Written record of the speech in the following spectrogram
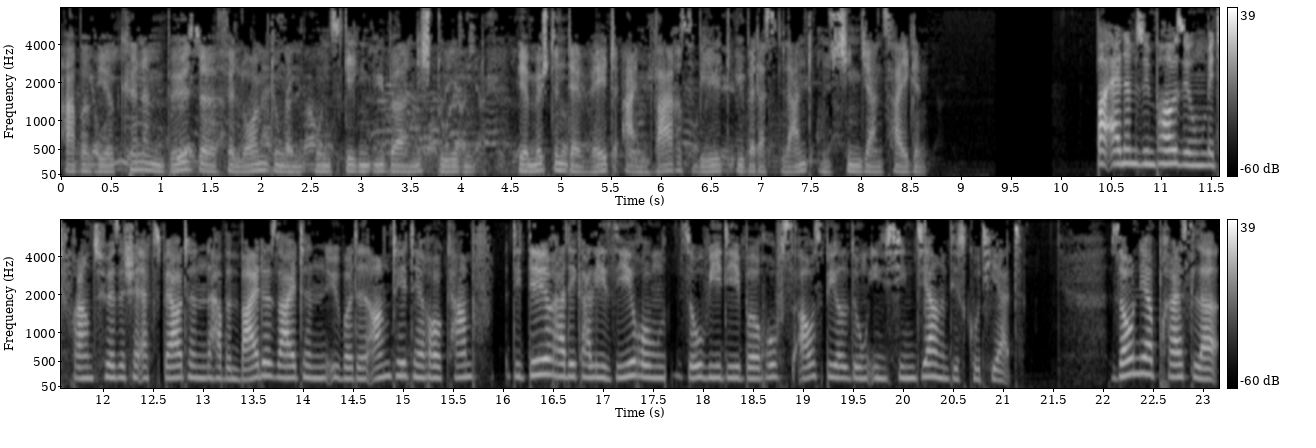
aber wir können böse Verleumdungen uns gegenüber nicht dulden. Wir möchten der Welt ein wahres Bild über das Land und Xinjiang zeigen. Bei einem Symposium mit französischen Experten haben beide Seiten über den Antiterrorkampf, die Deradikalisierung sowie die Berufsausbildung in Xinjiang diskutiert. Sonja Pressler,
